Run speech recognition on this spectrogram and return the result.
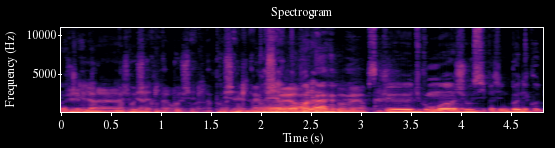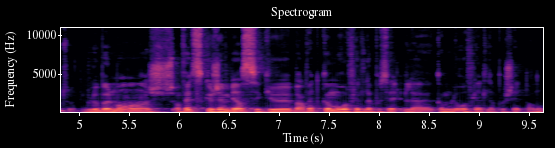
Ok. J'aime Et bien la- la pochette, la pochette, la pochette, La la pochette. la. Parce que du coup, moi, j'ai aussi passé une bonne écoute, globalement. hein. Je- En fait, ce que j'aime bien, c'est que, bah, en fait, comme, reflète la pochette, la- comme le reflète la pochette, pardon,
